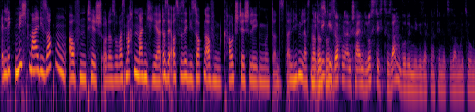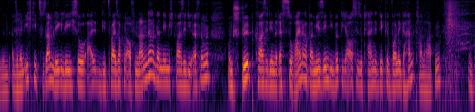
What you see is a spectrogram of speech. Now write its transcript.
er legt nicht mal die Socken auf den Tisch oder so. Was machen manche ja, dass sie aus Versehen die Socken auf den Couchtisch legen und dann es da liegen lassen Ich oder lege so. die Socken anscheinend lustig zusammen, wurde mir gesagt, nachdem wir zusammengezogen sind. Also wenn ich die zusammenlege, lege ich so die zwei Socken aufeinander und dann nehme ich quasi die Öffnungen und stülp quasi den Rest so rein. Aber bei mir sehen die wirklich aus wie so kleine, dicke, wollige Handgranaten. Und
